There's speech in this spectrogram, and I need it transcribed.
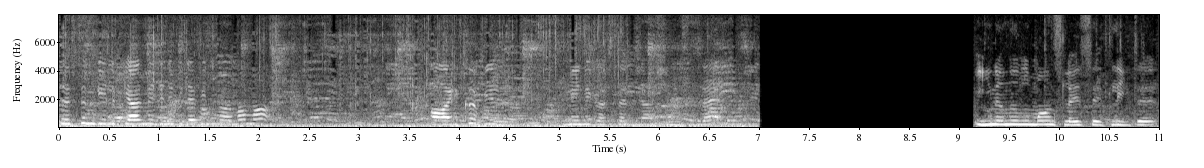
Sesim gelip gelmediğini bile bilmiyorum ama harika bir menü göstereceğim şimdi size. İnanılmaz lezzetliydi.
